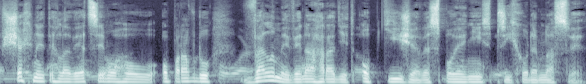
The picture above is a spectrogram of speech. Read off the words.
všechny tyhle věci mohou opravdu velmi vynahradit obtíže ve spojení s příchodem na svět.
